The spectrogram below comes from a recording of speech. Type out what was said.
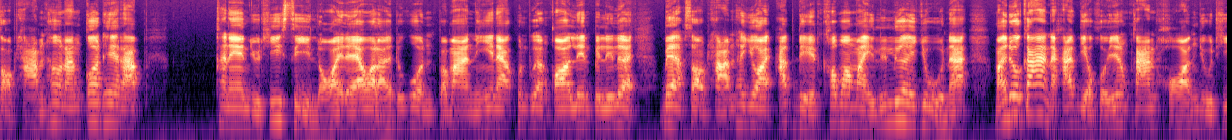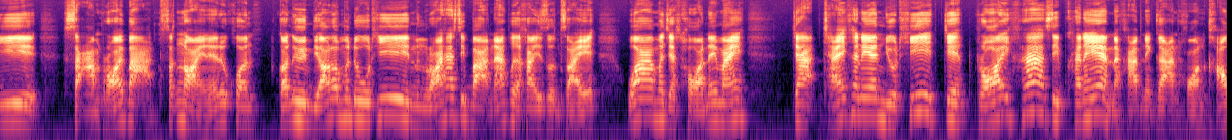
สอบถามเท่านั้นก็ได้รับคะแนนอยู่ที่ 400 แล้วอะไรทุกคนประมาณนี้นะเพื่อนๆก็เล่นไปเรื่อยๆ แบบสอบถามทยอยอัปเดตเข้ามาใหม่เรื่อยๆ อยู่นะมาดูกันนะครับ เดี๋ยวผมจะทำการถอนอยู่ที่ 300 บาทสักหน่อยนะทุกคน ก่อนอื่นเดี๋ยวเรามาดูที่ 150 บาทนะเผื่อใครสนใจว่ามันจะถอนได้ไหม จะใช้คะแนนอยู่ที่ 750 คะแนนนะครับในการถอนเข้า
